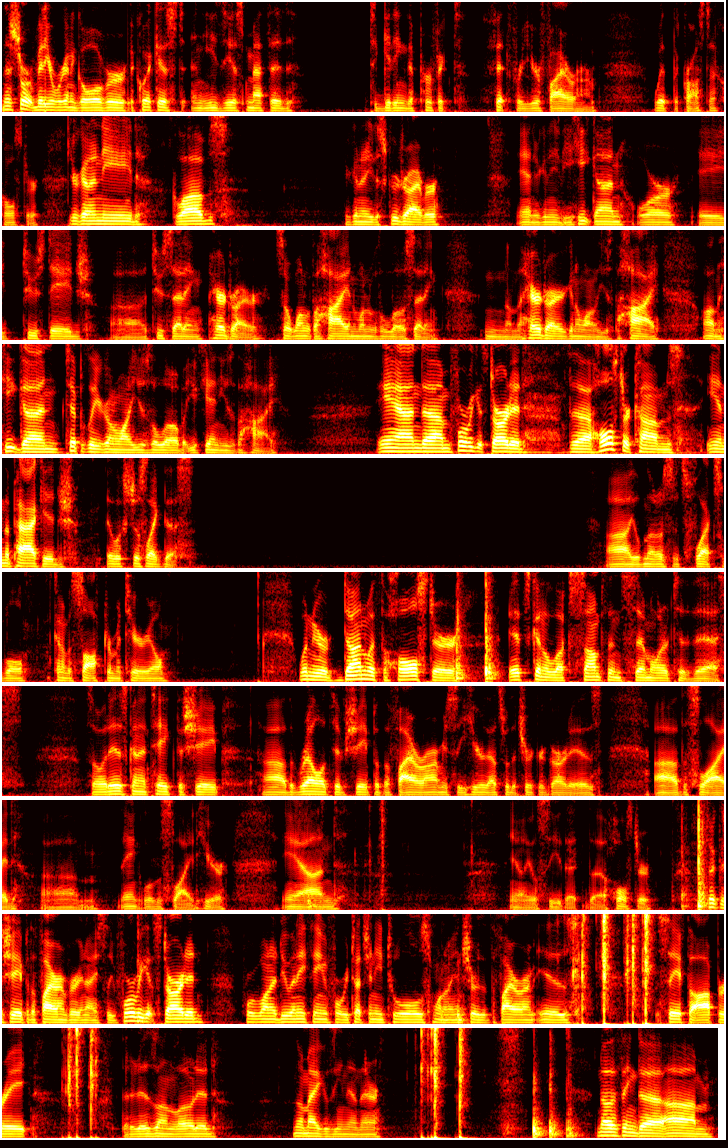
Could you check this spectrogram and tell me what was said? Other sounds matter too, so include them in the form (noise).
In this short video, we're going to go over the quickest and easiest method to getting the perfect fit for your firearm with the Crosstech holster. You're going to need gloves, you're going to need a screwdriver, and you're going to need a heat gun or a two-stage, uh, two-setting hair dryer. So one with a high and one with a low setting. And on the hair dryer, you're going to want to use the high. On the heat gun, typically you're going to want to use the low, but you can use the high. And um, before we get started, the holster comes in the package. It looks just like this. Uh, you'll notice it's flexible, kind of a softer material. When you're done with the holster, it's going to look something similar to this. So it is going to take the shape, uh, the relative shape of the firearm. You see here, that's where the trigger guard is, uh, the slide, um, the angle of the slide here. And you know, you'll see that the holster took the shape of the firearm very nicely. Before we get started, before we want to do anything, before we touch any tools, want to ensure that the firearm is safe to operate, that it is unloaded, no magazine in there. Another thing to um,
